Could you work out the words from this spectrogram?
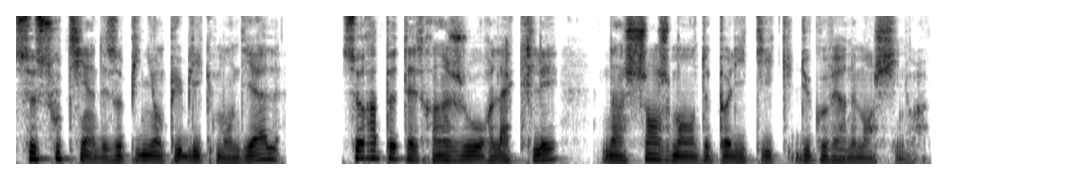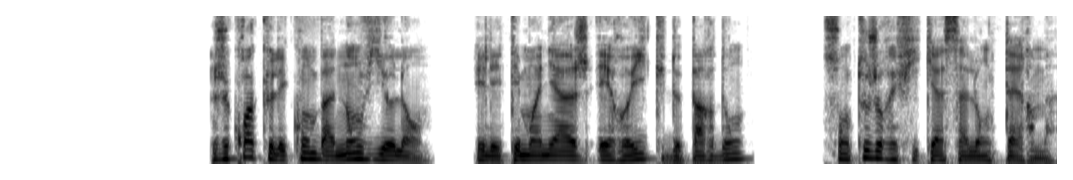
Ce soutien des opinions publiques mondiales sera peut-être un jour la clé d'un changement de politique du gouvernement chinois. Je crois que les combats non violents et les témoignages héroïques de pardon sont toujours efficaces à long terme,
